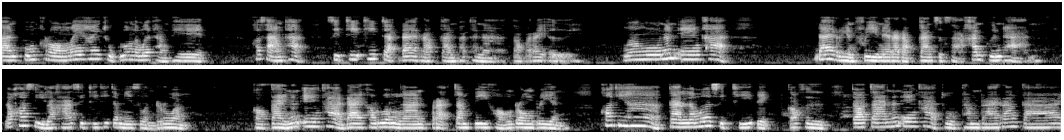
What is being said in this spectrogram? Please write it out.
การคุ้มครองไม่ให้ถูกล่วงละเมิดทางเพศ ข้อ 3 ค่ะ สิทธิที่จะได้รับการพัฒนาตอบอะไรเอ่ยงองูนั่นเองค่ะ ได้เรียนฟรีในระดับการศึกษาขั้นพื้นฐาน แล้วข้อ4ล่ะคะสิทธิที่จะมีส่วนร่วมกอไก่นั่นเองค่ะ ได้เข้าร่วมงานประจำปีของโรงเรียน ข้อที่ 5 การละเมิดสิทธิเด็กก็คือ จอจานนั่นเองค่ะ ถูกทำร้ายร่างกาย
